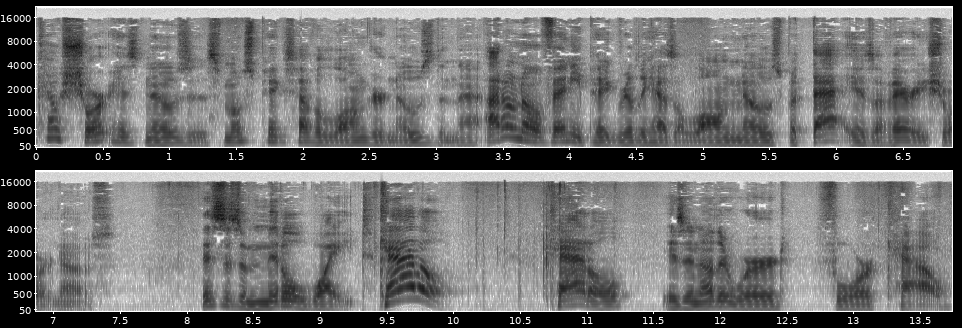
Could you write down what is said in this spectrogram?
Look how short his nose is. Most pigs have a longer nose than that. I don't know if any pig really has a long nose, but that is a very short nose. This is a middle white. Cattle! Cattle is another word for cow.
